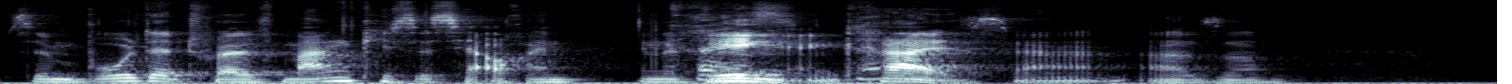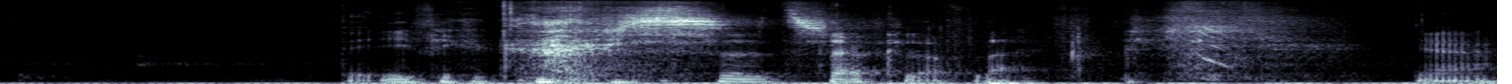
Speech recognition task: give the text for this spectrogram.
Symbol der 12 Monkeys ist ja auch ein, ein Kreis, Ring, ein ja. Kreis, ja. Also der ewige Kreis, Circle of Life. Ja.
